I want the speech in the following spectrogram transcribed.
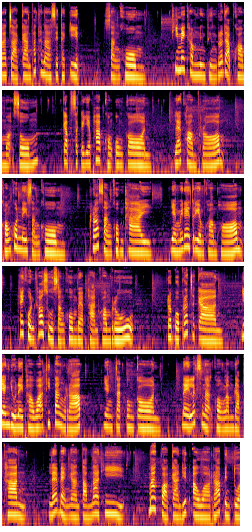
มาจากการพัฒนาเศรษฐกิจ สังคม ที่ไม่คำนึงถึงระดับความเหมาะสม กับศักยภาพขององค์กร และความพร้อมของคนในสังคม เพราะสังคมไทยยังไม่ได้เตรียมความพร้อม ให้คนเข้าสู่สังคมแบบฐานความรู้ ระบบราชการยังอยู่ในภาวะที่ตั้งรับ ยังจัดองค์กร ในลักษณะของลำดับขั้น และแบ่งงานตามหน้าที่ มากกว่าการยึดเอาวาระเป็นตัว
